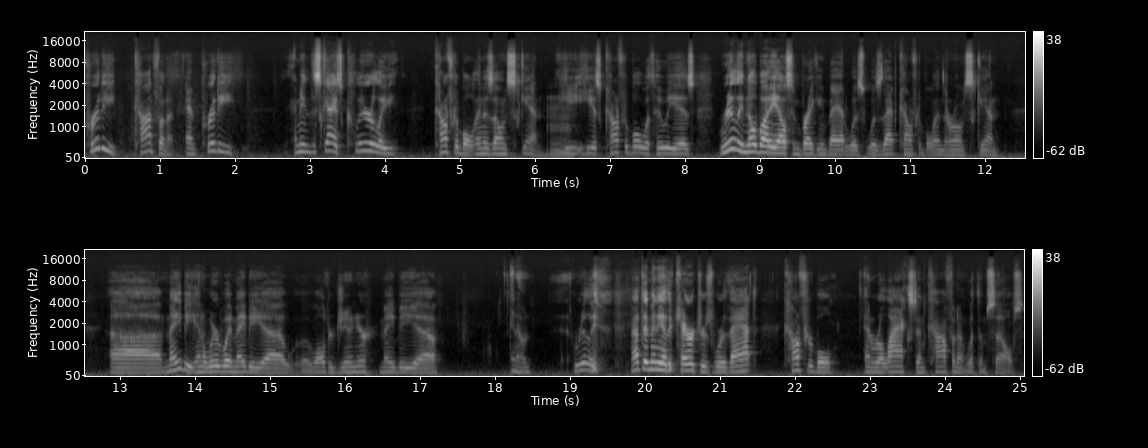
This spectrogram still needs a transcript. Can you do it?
pretty confident and pretty. I mean, this guy is clearly comfortable in his own skin. He he is comfortable with who he is. Really, nobody else in Breaking Bad was was that comfortable in their own skin. Uh, maybe in a weird way, maybe uh, Walter Jr. Maybe uh, you know, really, not that many other characters were that comfortable and relaxed and confident with themselves,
